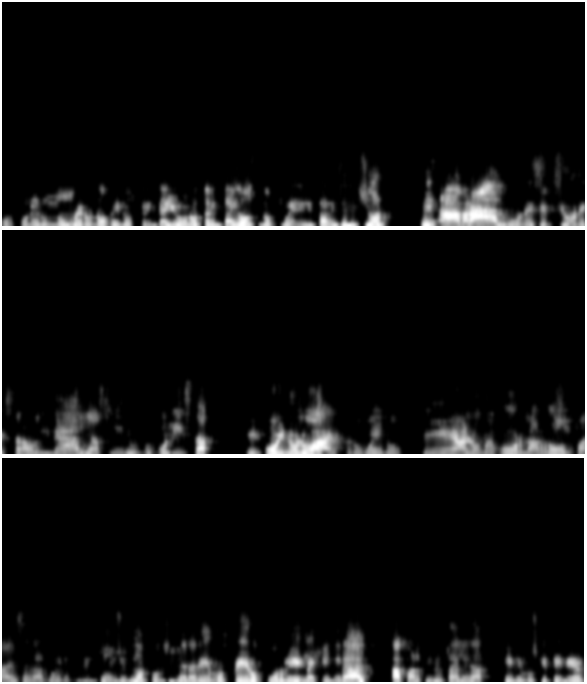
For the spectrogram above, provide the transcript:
por poner un número, ¿no? De los 31, 32, no pueden estar en selección. Eh, habrá alguna excepción extraordinaria, así, de un futbolista hoy no lo hay, pero bueno, que a lo mejor la rompa a esa edad, bueno, pues entonces lo consideraremos, pero por regla general, a partir de tal edad, tenemos que tener,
